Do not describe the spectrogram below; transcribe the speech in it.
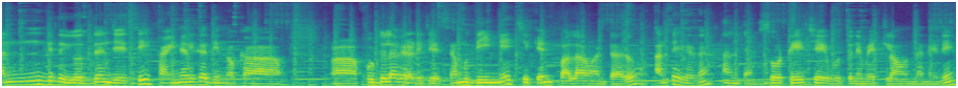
అన్నిటి యుద్ధం చేసి ఫైనల్గా దీన్ని ఒక ఫుడ్ లాగా రెడీ చేసాము. దీన్నే చికెన్ పలావ్ అంటారు. అంతే కదా? అంతే సో టేస్ట్ చేయబోతున్నాం ఎట్లా ఉందనేది.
